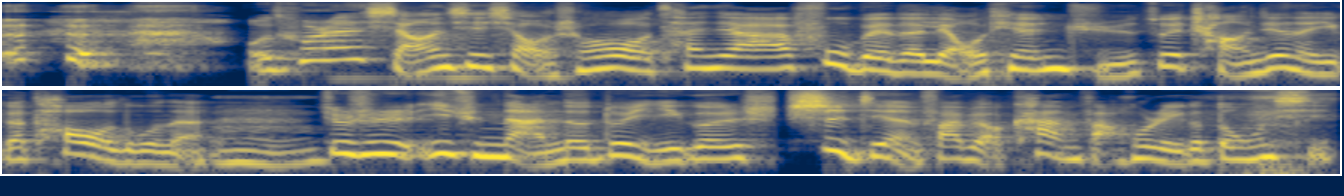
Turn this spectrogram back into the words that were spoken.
我突然想起小时候参加父辈的聊天局，最常见的一个套路呢，嗯就是一群男的对一个事件发表看法或者一个东西，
